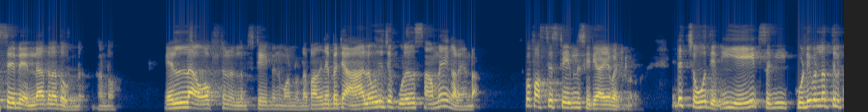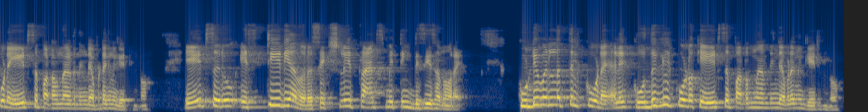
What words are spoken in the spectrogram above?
സ്റ്റേറ്റ്മെന്റ് എല്ലാത്തിനകത്തും ഉണ്ട് കണ്ടോ? എല്ലാ ഓപ്ഷനിലും സ്റ്റേറ്റ്മെന്റ് വണ്ണുണ്ട് ഉണ്ട്. അപ്പൊ അതിനെപ്പറ്റി ആലോചിച്ച് കൂടുതൽ സമയം കളയണ്ട. അപ്പൊ ഫസ്റ്റ് സ്റ്റേറ്റ്മെന്റ് ശരിയായേ പറ്റുള്ളൂ. എന്റെ ചോദ്യം ഈ എയ്ഡ്സ് ഈ കുടിവെള്ളത്തിൽ കൂടെ എയ്ഡ്സ് പടർന്നതായിട്ട് നിങ്ങൾ എവിടെയെങ്കിലും കേട്ടിട്ടുണ്ടോ? എയ്ഡ്സ് ഒരു എസ് ടി ഡി എന്ന് പറയും സെക്ഷലി ട്രാൻസ്മിറ്റിംഗ് ഡിസീസ് എന്ന് പറയും. കുടിവെള്ളത്തിൽ കൂടെ അല്ലെങ്കിൽ കൊതുകിൽ കൂടെ ഒക്കെ എയ്ഡ്സ് പടർന്നതായിട്ട് നിങ്ങൾ എവിടെയെങ്കിലും കേട്ടിട്ടുണ്ടോ?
